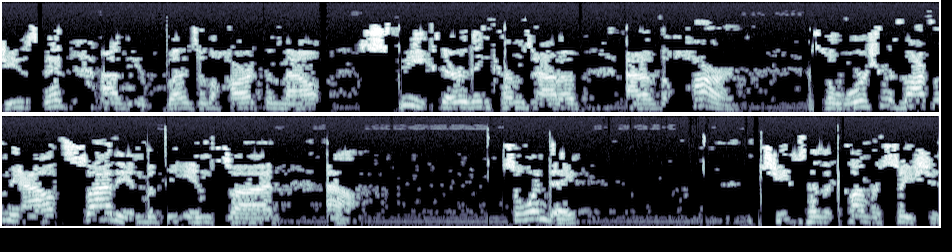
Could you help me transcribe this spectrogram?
Jesus said, out of the abundance of the heart, the mouth speaks. Everything comes out of, out of the heart. And so worship is not from the outside in, but the inside out. So one day, Jesus has a conversation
